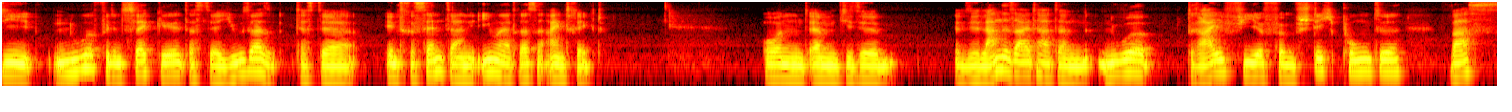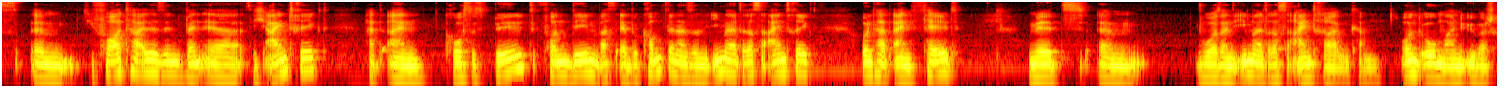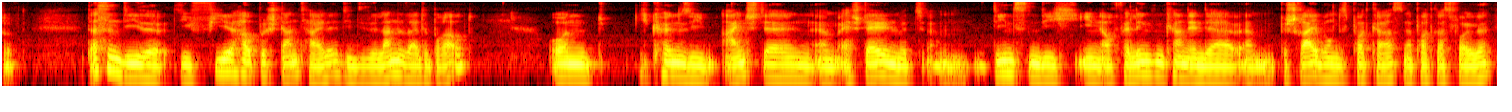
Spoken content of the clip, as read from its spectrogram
die nur für den Zweck gilt, dass der User, dass der Interessent seine E-Mail-Adresse einträgt. Und ähm, diese, diese Landeseite hat dann nur drei, vier, fünf Stichpunkte, was ähm, die Vorteile sind, wenn er sich einträgt, hat ein großes Bild von dem, was er bekommt, wenn er seine E-Mail-Adresse einträgt und hat ein Feld mit, ähm, wo er seine E-Mail-Adresse eintragen kann und oben eine Überschrift. Das sind diese, die vier Hauptbestandteile, die diese Landeseite braucht und die können Sie einstellen, ähm, erstellen mit ähm, Diensten, die ich Ihnen auch verlinken kann in der ähm, Beschreibung des Podcasts, in der Podcast-Folge.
